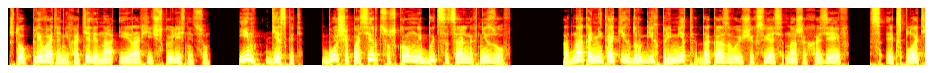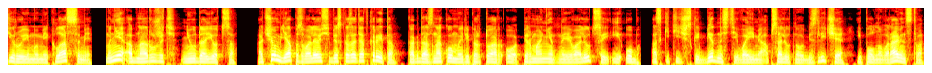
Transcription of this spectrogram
что плевать они хотели на иерархическую лестницу. Им, дескать, больше по сердцу скромный быт социальных низов. Однако никаких других примет, доказывающих связь наших хозяев с эксплуатируемыми классами мне обнаружить не удается, о чем я позволяю себе сказать открыто, когда знакомый репертуар о перманентной революции и об аскетической бедности во имя абсолютного безличия и полного равенства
